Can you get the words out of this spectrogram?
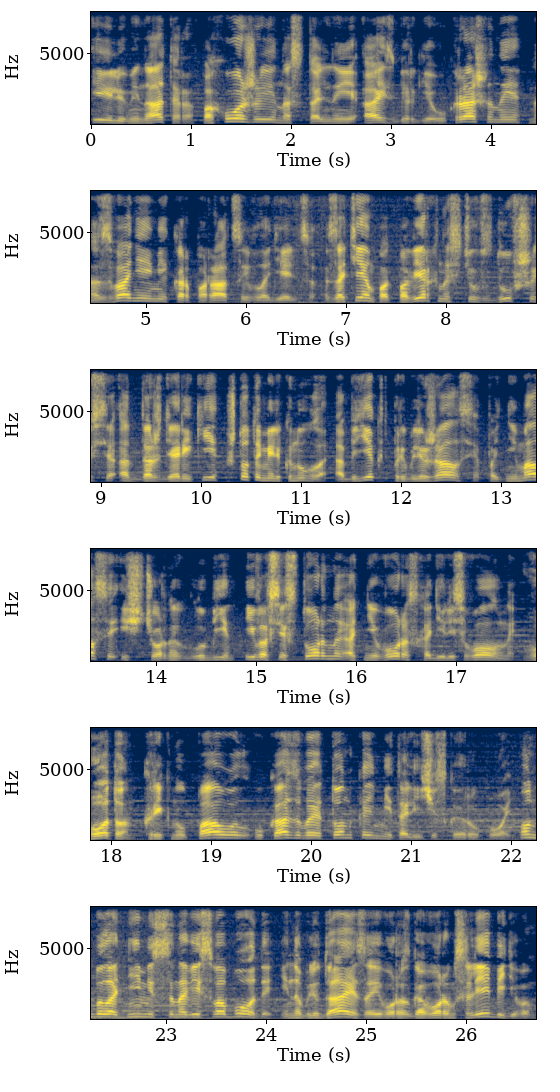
и иллюминаторов, похожие на стальные айсберги, украшенные названиями корпораций владельцев. Затем под поверхностью вздувшейся от дождя реки что-то мелькнуло. Объект приближался, поднимался из черных глубин, и во все стороны от него расходились волны. «Вот он!» — крикнул Пауэлл, указывая тонкой металлической рукой. Он был одним из сыновей свободы, и наблюдая за его разговором с Лебедевым,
